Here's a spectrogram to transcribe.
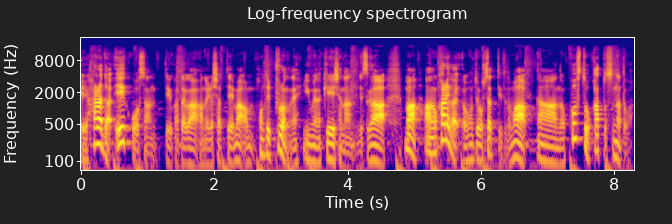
えー、原田栄光さんっていう方があのいらっしゃって、まあ、本当にプロのね、有名な経営者なんですが、まあ、あの、彼が本当におっしゃっていたのは、あの、コストをカットするなと、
